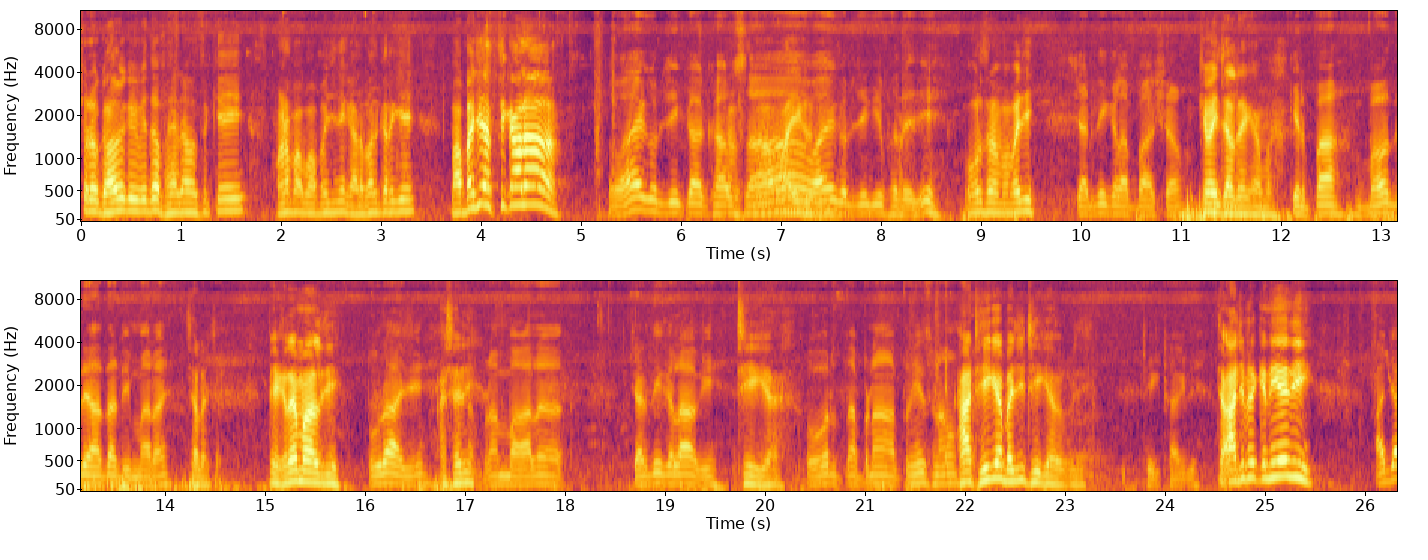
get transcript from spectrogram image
ਚਲੋ ਗਾਵੇਂ ਕੋਈ ਵੀ ਦਾ ਫਾਇਦਾ ਹੋ ਸਕੇ। ਹੁਣ ਆਪਾਂ ਬਾਬਾ ਜੀ ਨੇ ਗੱਲਬਾਤ ਕਰੀਏ। ਬਾਬਾ ਜੀ ਸਤਿ ਸ਼੍ਰੀ ਅਕਾਲ। ਵਾਹਿਗੁਰੂ ਜੀ ਕਾ ਖਾਲਸਾ ਵਾਹਿਗੁਰੂ ਜੀ ਕੀ ਫਤਿਹ ਜੀ। ਹੋਰ ਸੁਣਾ ਬਾਬਾ ਜੀ? ਚੜ੍ਹਦੀ ਕਲਾ ਪਾਤਸ਼ਾਹ। ਕਿਵੇਂ ਚੱਲ ਰਿਹਾ ਕੰਮ? ਕਿਰਪਾ ਬਹੁਤ ਦਿਆ ਤੁਹਾਡੀ ਮਹਾਰਾਜ। ਚਲੋ ਚਲੋ। ਦੇਖ ਰਿਹਾ ਮਾਲ ਜੀ? ਪੂਰਾ ਜੀ। ਅੱਛਾ ਜੀ। ਆਪਣਾ ਮਾਲ ਚੜ੍ਹਦੀ ਕਲਾ ਹੋ ਗਈ। ਠੀਕ ਹੈ ਹੋਰ ਆਪਣਾ ਤੁਸੀਂ ਸੁਣਾਓ? ਹਾਂ ਠੀਕ ਹੈ ਬਾਈ ਜੀ ਠੀਕ ਹੈ ਬਾਬਾ ਜੀ। ਠੀਕ ਠਾਕ ਜੀ। ਤੇ ਅੱਜ ਫਿਰ ਕਿੰਨੀ ਹੈ ਜੀ? ਅੱਜ ਆ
